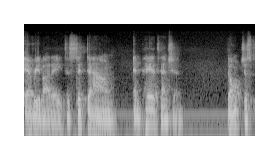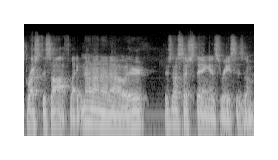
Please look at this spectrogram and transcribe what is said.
everybody to sit down and pay attention. Don't just brush this off like, no, no, no, no. There, there's no such thing as racism.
